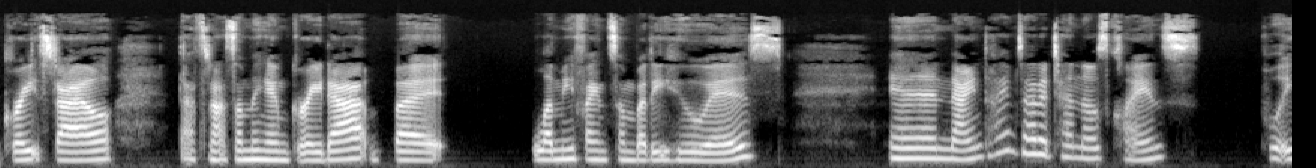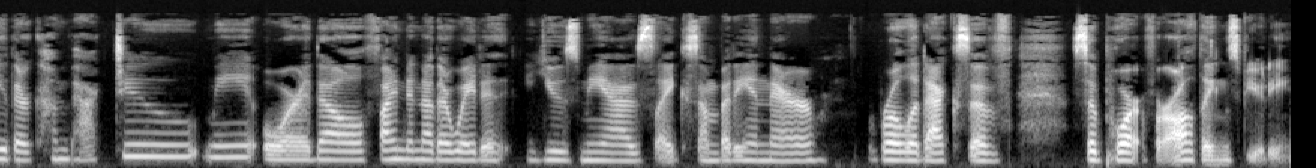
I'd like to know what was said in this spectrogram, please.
great style. That's not something I'm great at, but let me find somebody who is." And 9 times out of 10 those clients will either come back to me or they'll find another way to use me as like somebody in their Rolodex of support for all things beauty,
